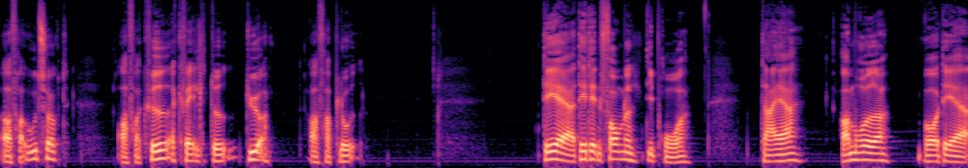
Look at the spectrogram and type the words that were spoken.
og fra utugt og fra kød af kvalt død dyr og fra blod. Det er, det er den formel, de bruger. Der er områder, hvor det er,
